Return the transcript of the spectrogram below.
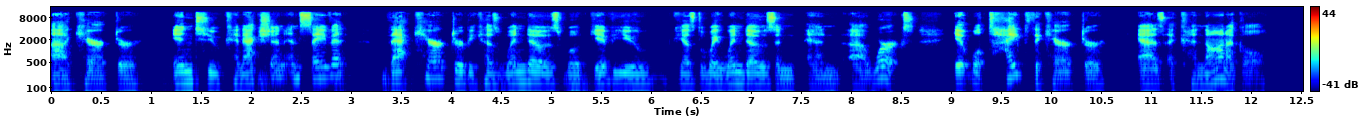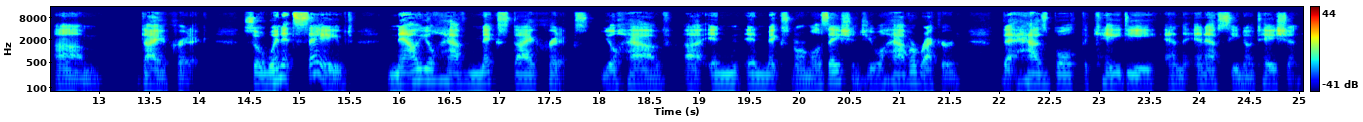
uh, character into Connexion and save it, that character, because Windows will give you, because the way Windows and, and uh, works, it will type the character as a canonical um, diacritic. So when it's saved, now you'll have mixed diacritics. You'll have, uh, in, in mixed normalizations, you will have a record that has both the KD and the NFC notation.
